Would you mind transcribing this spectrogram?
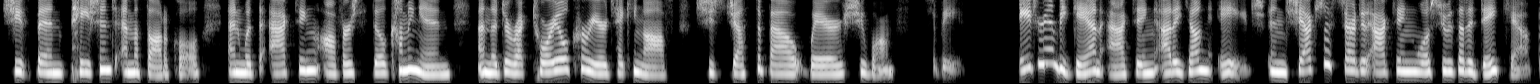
She's been patient and methodical, and with the acting offers still coming in and the directorial career taking off, she's just about where she wants to be. Adrienne began acting at a young age, and she actually started acting while she was at a day camp.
